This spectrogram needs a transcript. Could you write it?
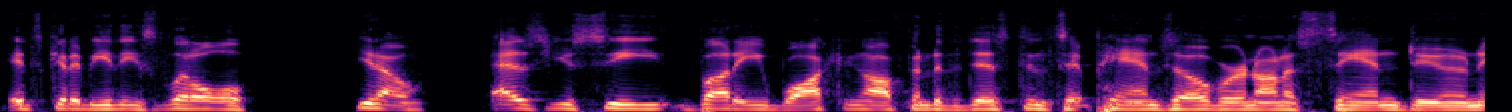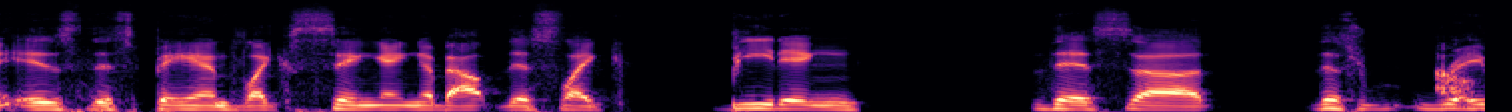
It's going to be these little, you know, as you see Buddy walking off into the distance, it pans over and on a sand dune is this band like singing about this like beating this uh this ra- Oh,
